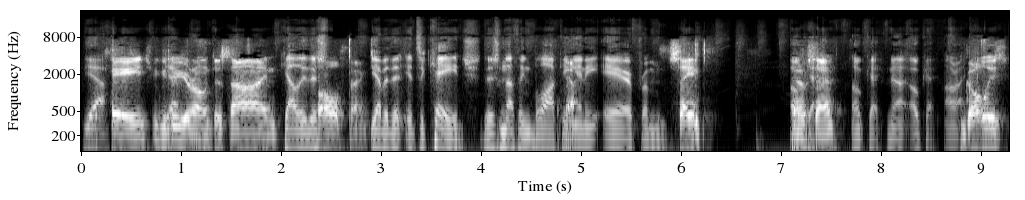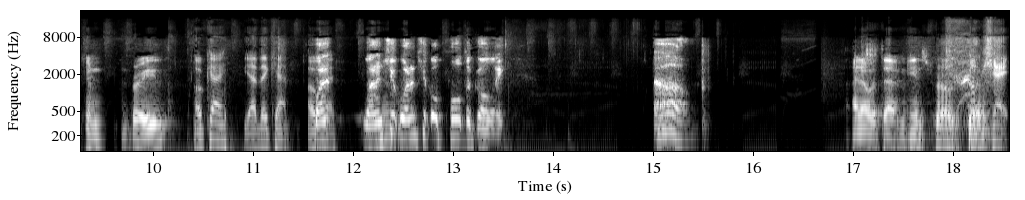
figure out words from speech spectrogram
Yeah. the cage, you can Yeah. do your own design. Kelly, this, the whole thing. Yeah, but it's a cage. There's nothing blocking Yeah. any air from. Safe. You know what I'm Okay. saying? Okay. No. Okay. All right. Goalies can breathe. Okay. Yeah, they can. Why, Okay. why don't you Why don't you go pull the goalie? Oh. I know what that means, bro. Okay.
